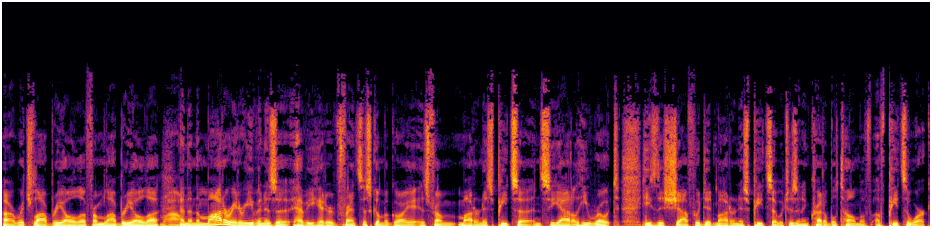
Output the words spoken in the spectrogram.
Uh, Rich Labriola from Labriola, Wow. and then the moderator even is a heavy hitter. Francisco Migoya is from Modernist Pizza in Seattle. He wrote, he's the chef who did Modernist Pizza, which is an incredible tome of, of pizza work.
